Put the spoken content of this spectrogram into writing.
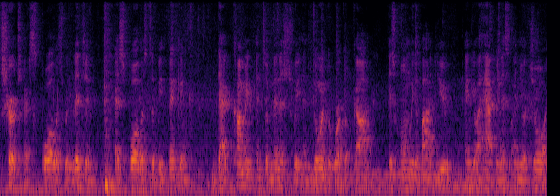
church has spoiled us. Religion has spoiled us to be thinking that coming into ministry and doing the work of God is only about you and your happiness and your joy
